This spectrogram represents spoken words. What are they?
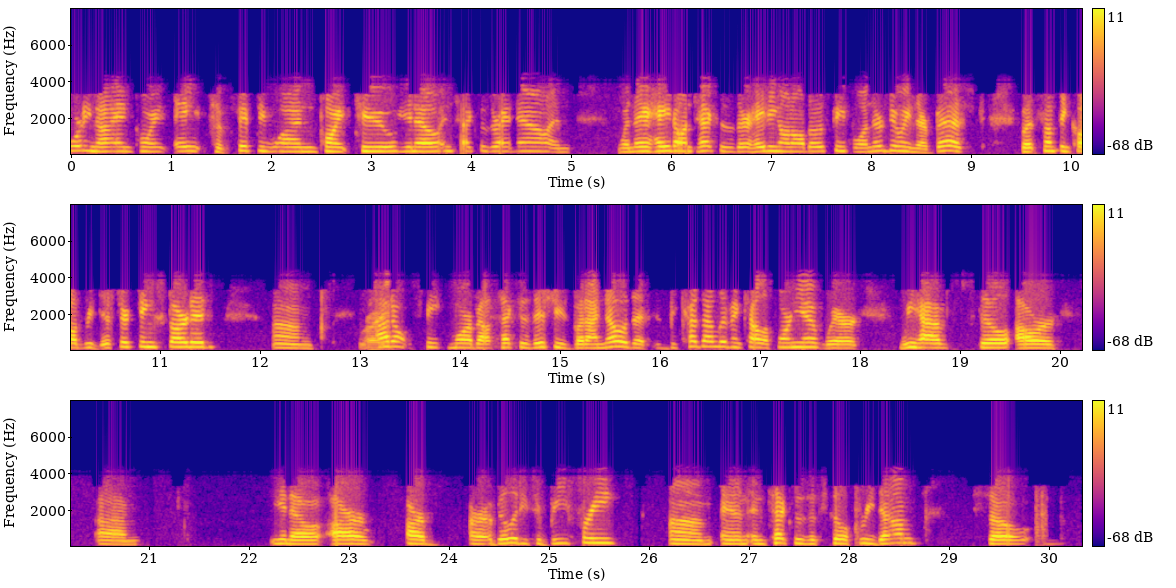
49.8 to 51.2, you know, in Texas right now. And when they hate on Texas, they're hating on all those people, and they're doing their best. But something called redistricting started. Um, right. I don't speak more about Texas issues, but I know that because I live in California, where we have still our, um, you know, our our our ability to be free, um, and in Texas it's still freedom. So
